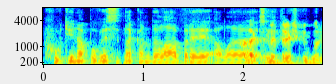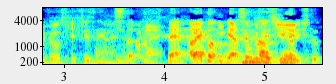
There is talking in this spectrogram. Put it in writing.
chutina pověsit na kandelábry, ale... A tak jsme trošku buržousti, přiznejme se. Ne, ne ale jako já jsem chtěl říct, když tu...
